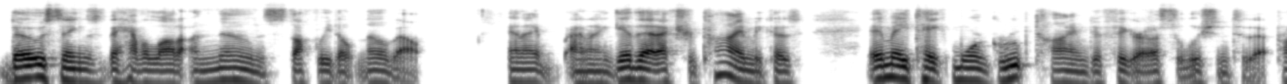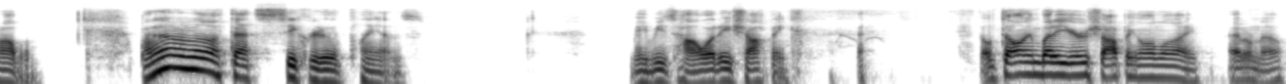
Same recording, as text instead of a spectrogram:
Those things, they have a lot of unknowns, stuff we don't know about and I and I give that extra time because it may take more group time to figure out a solution to that problem. But I don't know if that's secret of the plans. Maybe it's holiday shopping. don't tell anybody you're shopping online. I don't know.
